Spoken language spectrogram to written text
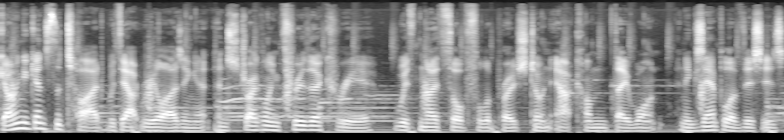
Going against the tide without realizing it and struggling through their career with no thoughtful approach to an outcome they want. An example of this is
